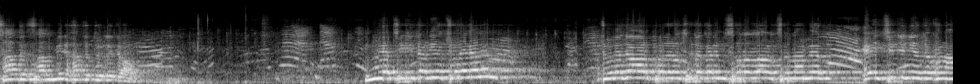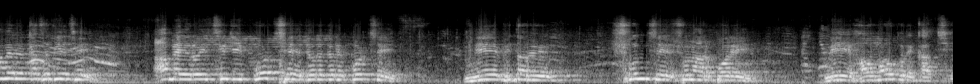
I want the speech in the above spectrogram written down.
সাদে সালমির হাতে তুলে দাও। নিয়ে চিঠিটা নিয়ে চলে গেলেন। চলে যাওয়ার পরে রসুল করিম সাল্লামের এই চিঠি নিয়ে যখন আমেরের কাছে দিয়েছে, আমের ওই চিঠি পড়ছে, জোরে জোরে পড়ছে। মেয়ে ভিতরে শুনছে, শোনার পরে মেয়ে হাউমাউ করে কাঁদছে।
